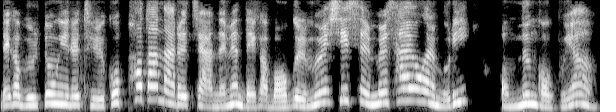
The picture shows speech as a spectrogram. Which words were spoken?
내가 물동이를 들고 퍼다 나르지 않으면 내가 먹을 물, 씻을 물, 사용할 물이 없는 거고요.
